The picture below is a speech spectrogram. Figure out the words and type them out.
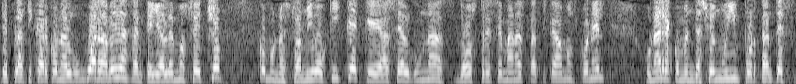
de platicar con algún guardavidas, aunque ya lo hemos hecho, como nuestro amigo Quique, que hace algunas dos, tres semanas platicábamos con él. Una recomendación muy importante es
